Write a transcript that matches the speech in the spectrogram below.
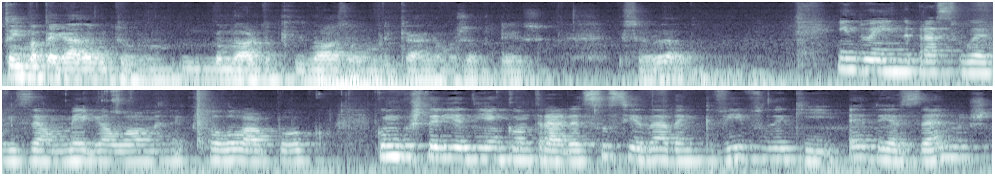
têm uma pegada muito, menor do que nós, ou um americano, ou um japonês. Isso é verdade. Indo ainda para a sua visão megalómana, que falou há pouco, como gostaria de encontrar a sociedade em que vive daqui a 10 anos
